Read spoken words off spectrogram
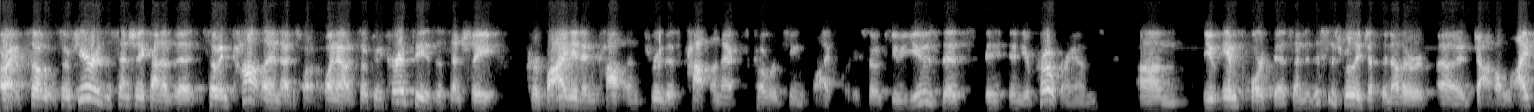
All right, so so here is essentially kind of the so in Kotlin, I just want to point out, so concurrency is essentially provided in Kotlin through this Kotlin X coroutines library. So if you use this in, in your programs, um, you import this. And this is really just another uh, Java library,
